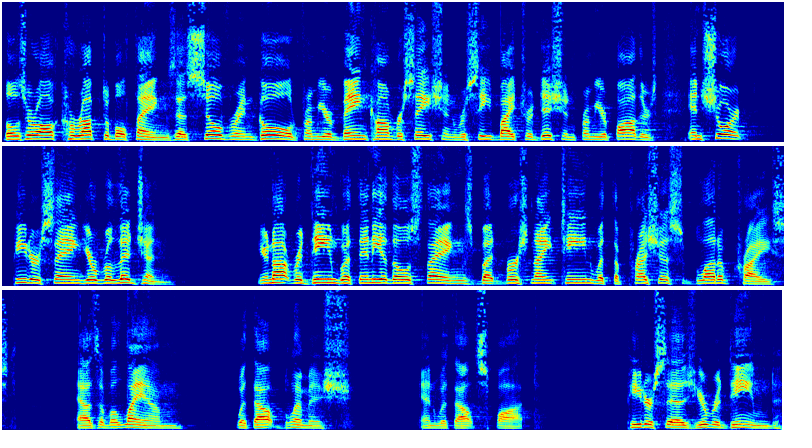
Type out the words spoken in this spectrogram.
Those are all corruptible things, as silver and gold from your vain conversation received by tradition from your fathers. In short, Peter's saying your religion, You're not redeemed with any of those things, but verse 19, with the precious blood of Christ as of a lamb without blemish and without spot. Peter says you're redeemed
